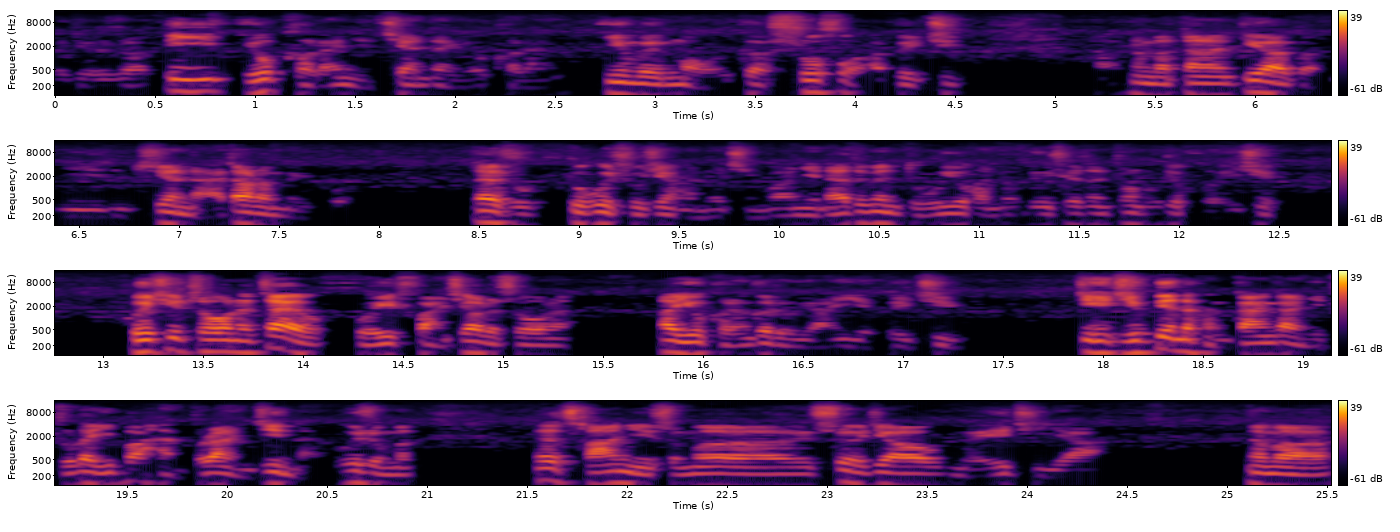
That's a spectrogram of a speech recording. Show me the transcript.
备，就是说，第一，有可能你签证有可能因为某一个疏忽而被拒，啊，那么当然第二个，你既然来到了美国。再出就会出现很多情况，你来这边读，有很多留学生中途就回去，回去之后呢，再回返校的时候呢，那有可能各种原因也被拒，就就变得很尴尬。你读了一半不让你进来，为什么？那查你什么社交媒体呀？那么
